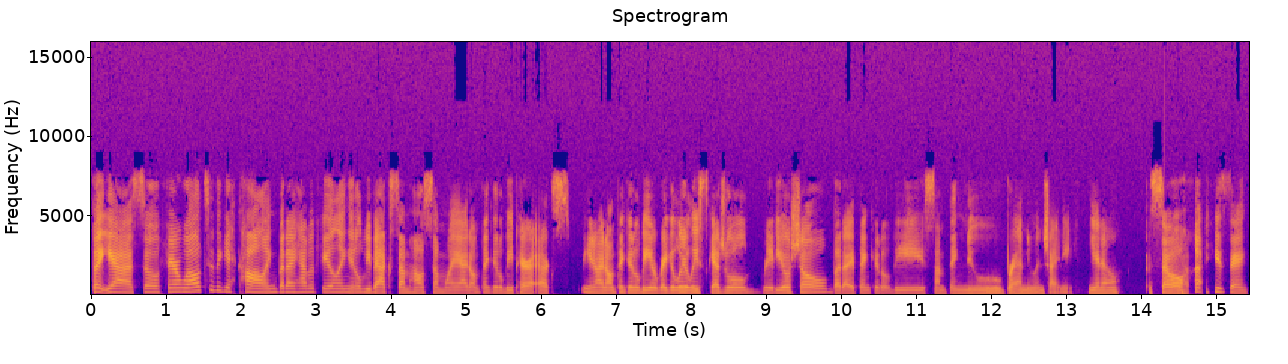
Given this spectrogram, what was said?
But yeah, so farewell to the calling, but I have a feeling it'll be back somehow, some way. I don't think it'll be Para X. You know, I don't think it'll be a regularly scheduled radio show, but I think it'll be something new, brand new and shiny, you know? So he's saying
